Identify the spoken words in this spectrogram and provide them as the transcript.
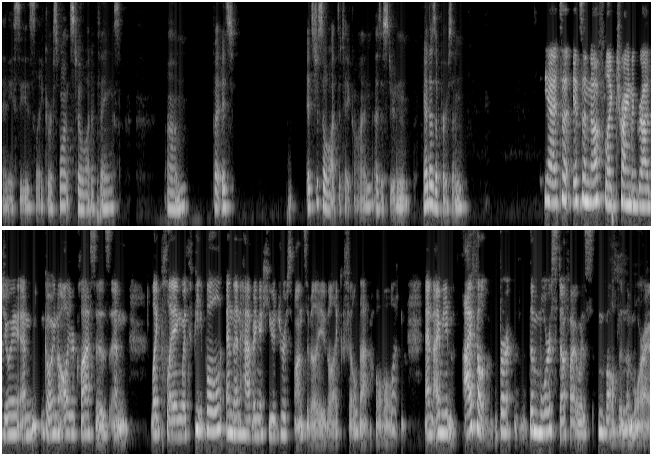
NEC's like response to a lot of things. Um but it's it's just a lot to take on as a student and as a person. Yeah, it's a it's enough like trying to graduate and going to all your classes and like playing with people and then having a huge responsibility to like fill that hole. And, and i mean i felt bur- the more stuff i was involved in the more I,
